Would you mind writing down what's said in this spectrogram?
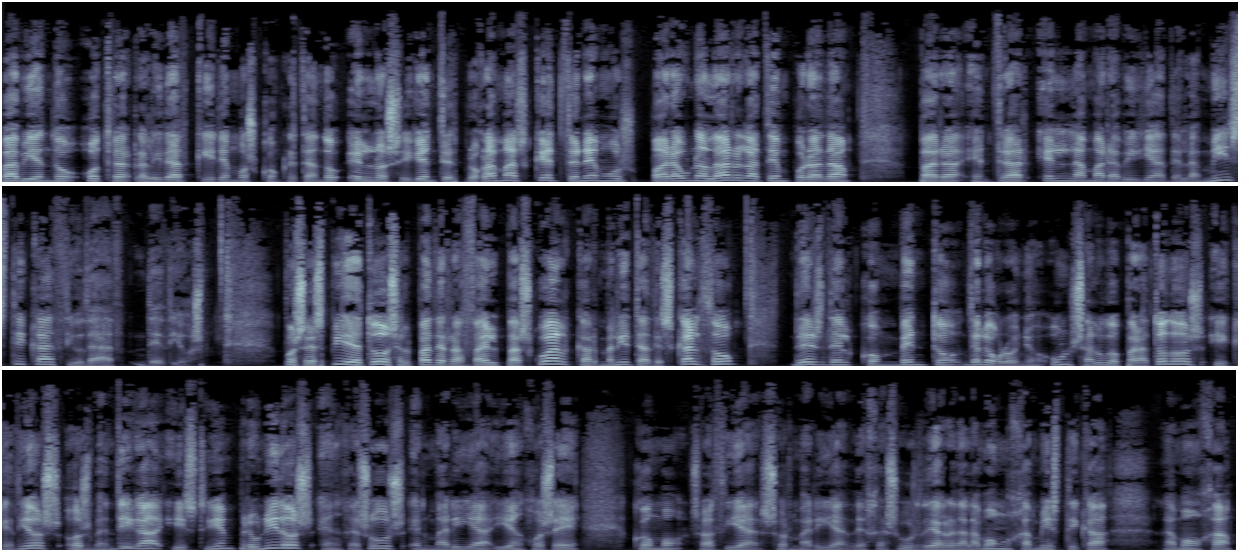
va viendo otra realidad que iremos concretando en los siguientes programas que tenemos para una larga temporada para entrar en la maravilla de la mística ciudad de Dios. Pues se despide de todos el padre Rafael Pascual, Carmelita Descalzo, desde el convento de Logroño. Un saludo para todos y que Dios os bendiga y siempre unidos en Jesús, en María y en José, como se hacía Sor María de Jesús de Ágreda, la monja mística, la monja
